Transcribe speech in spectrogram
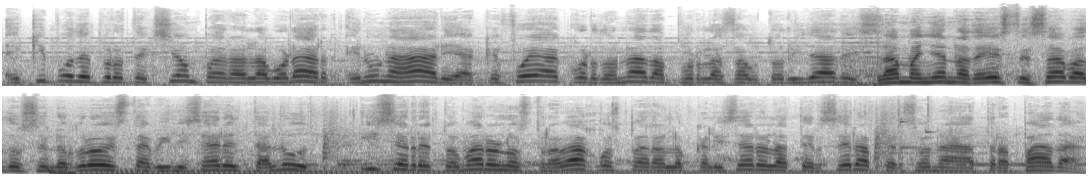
equipo de protección para laborar en una área que fue acordonada por las autoridades. La mañana de este sábado se logró estabilizar el talud y se retomaron los trabajos para localizar a la tercera persona atrapada.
